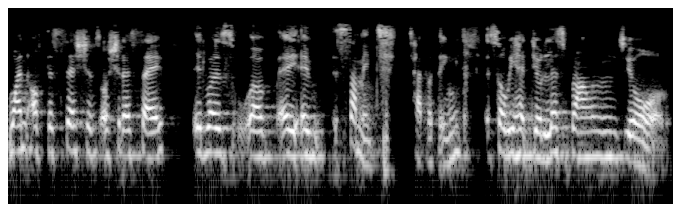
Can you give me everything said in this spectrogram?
one of the sessions, or should I say, it was uh, a, a, summit type of thing. So we had your Les Browns, your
